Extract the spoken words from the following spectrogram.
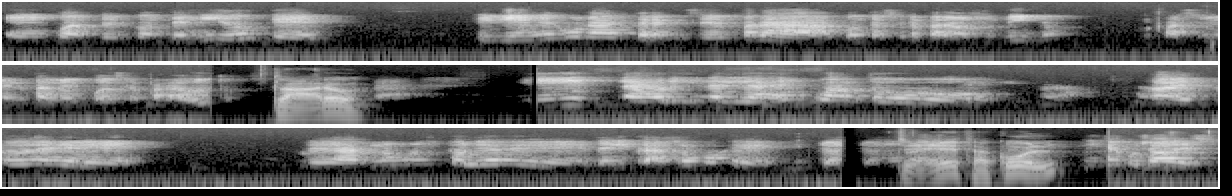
en cuanto al contenido, que si bien es una sirve para contársela para un niño, fácilmente también puede ser para adultos. Claro. Y la originalidad en cuanto a esto de historia de, del porque yo, Sí, está cool. Ni he escuchado de eso.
